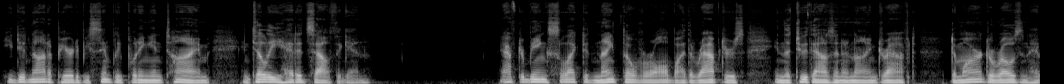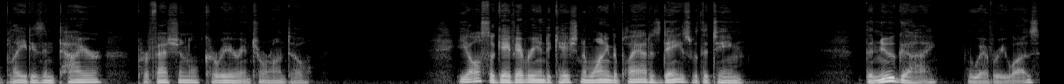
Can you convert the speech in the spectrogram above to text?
he did not appear to be simply putting in time until he headed south again. After being selected ninth overall by the Raptors in the 2009 draft, DeMar DeRozan had played his entire professional career in Toronto. He also gave every indication of wanting to play out his days with the team. The new guy, whoever he was,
